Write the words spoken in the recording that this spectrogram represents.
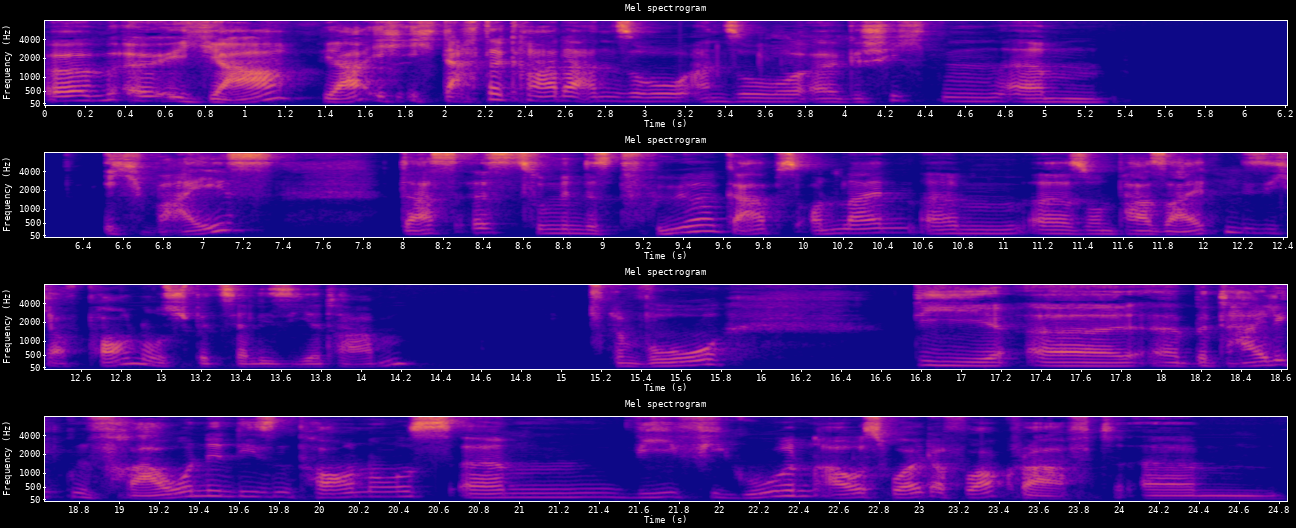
Ähm, äh, ja, ja. Ich, ich dachte gerade an so, an so äh, Geschichten. Ähm, ich weiß, dass es zumindest früher gab es online ähm, äh, so ein paar Seiten, die sich auf Pornos spezialisiert haben, wo die äh, äh, beteiligten Frauen in diesen Pornos ähm, wie Figuren aus World of Warcraft ähm.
